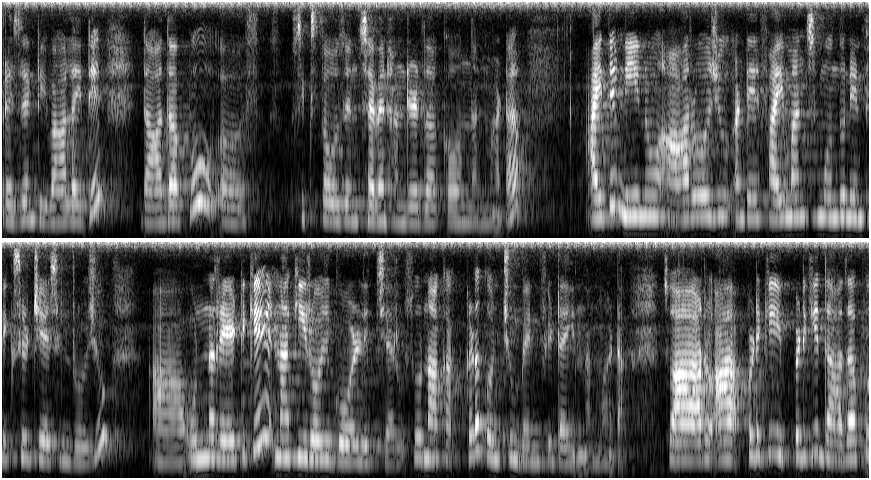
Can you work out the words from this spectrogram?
ప్రజెంట్ ఇవాళ అయితే దాదాపు సిక్స్ థౌజండ్ సెవెన్ హండ్రెడ్ దాకా ఉందన్నమాట. అయితే నేను ఆ రోజు అంటే ఫైవ్ మంత్స్ ముందు నేను ఫిక్స్డ్ చేసిన రోజు ఉన్న రేటుకే నాకు ఈరోజు గోల్డ్ ఇచ్చారు. సో నాకు అక్కడ కొంచెం బెనిఫిట్ అయిందనమాట సో ఆ అప్పటికి ఇప్పటికి దాదాపు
